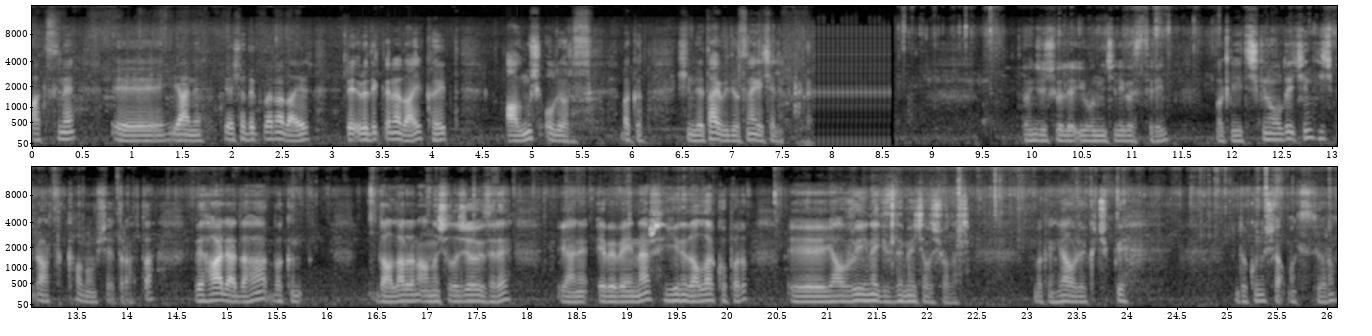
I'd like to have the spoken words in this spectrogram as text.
Aksine yani yaşadıklarına dair ve ürediklerine dair kayıt almış oluyoruz. Bakın şimdi detay videosuna geçelim. Önce şöyle yuvanın içini göstereyim. Bakın yetişkin olduğu için hiçbir artık kalmamış etrafta. Ve hala daha bakın dallardan anlaşılacağı üzere yani ebeveynler yeni dallar koparıp e, yavruyu yine gizlemeye çalışıyorlar. Bakın yavruya küçük bir dokunuş yapmak istiyorum.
